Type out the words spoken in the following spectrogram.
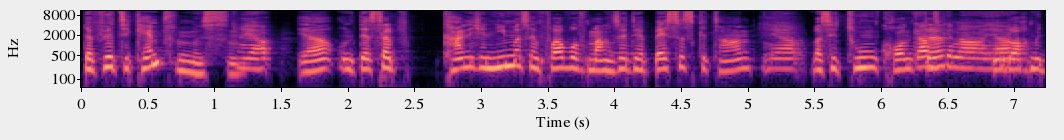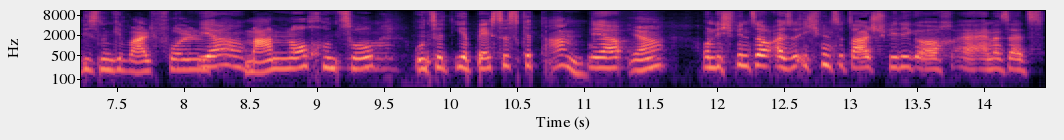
dafür hat sie kämpfen müssen. Ja. Ja, und deshalb kann ich ihr niemals einen Vorwurf machen. Sie hat ihr Bestes getan, Ja. was sie tun konnte. Ganz genau, ja. Und auch mit diesem gewaltvollen Ja. Mann noch und so. Und sie hat ihr Bestes getan. Ja. Ja. Und ich finde es auch, also ich finde es total schwierig auch äh, einerseits,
